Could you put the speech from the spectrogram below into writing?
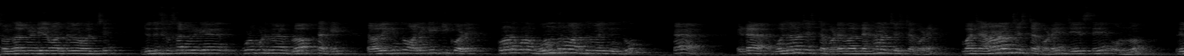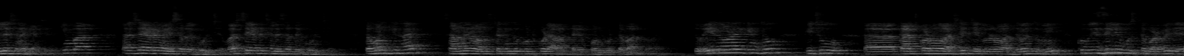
সোশ্যাল মিডিয়ার মাধ্যমে হচ্ছে। যদি সোশ্যাল মিডিয়ায় পুরোপুরিভাবে ব্লক থাকে, তাহলে কিন্তু অনেকে কি করে? কোনো না কোনো বন্ধুর মাধ্যমে কিন্তু হ্যাঁ এটা বোঝানোর চেষ্টা করে বা দেখানোর চেষ্টা করে বা জানানোর চেষ্টা করে যে সে অন্য রিলেশনে গেছে। কিংবা সে একটা মেয়ের সাথে ঘুরছে বা সে একটা ছেলের সাথে ঘুরছে। তখন কি হয়? সামনের মানুষটা কিন্তু হুট করে আবার তাকে ফোন করতে বাধ্য হয়। তো এই ধরনের কিন্তু কিছু কাজকর্ম আছে যেগুলোর মাধ্যমে তুমি খুব ইজিলি বুঝতে পারবে যে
